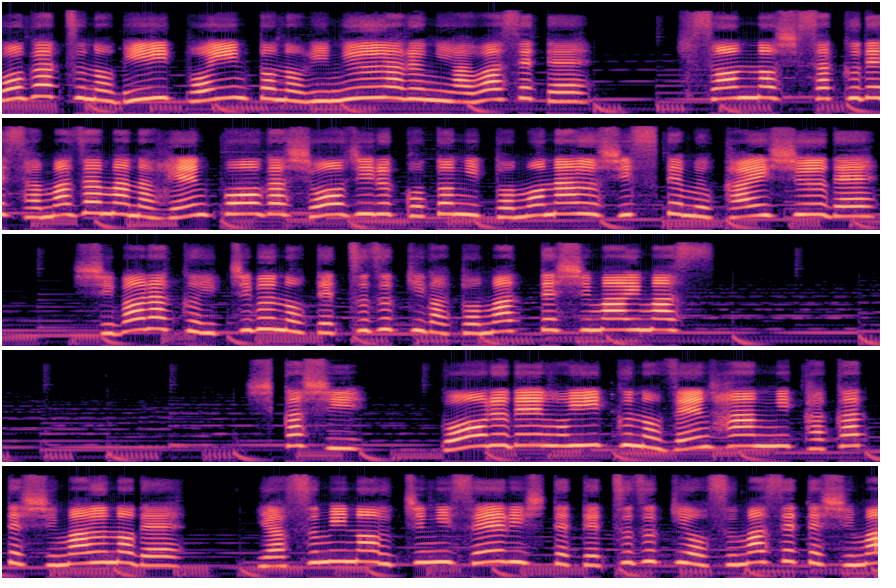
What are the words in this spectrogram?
5月の D ポイントのリニューアルに合わせて、既存の施策で様々な変更が生じることに伴うシステム改修で、しばらく一部の手続きが止まってしまいます。しかし、ゴールデンウィークの前半にかかってしまうので、休みのうちに整理して手続きを済ませてしま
